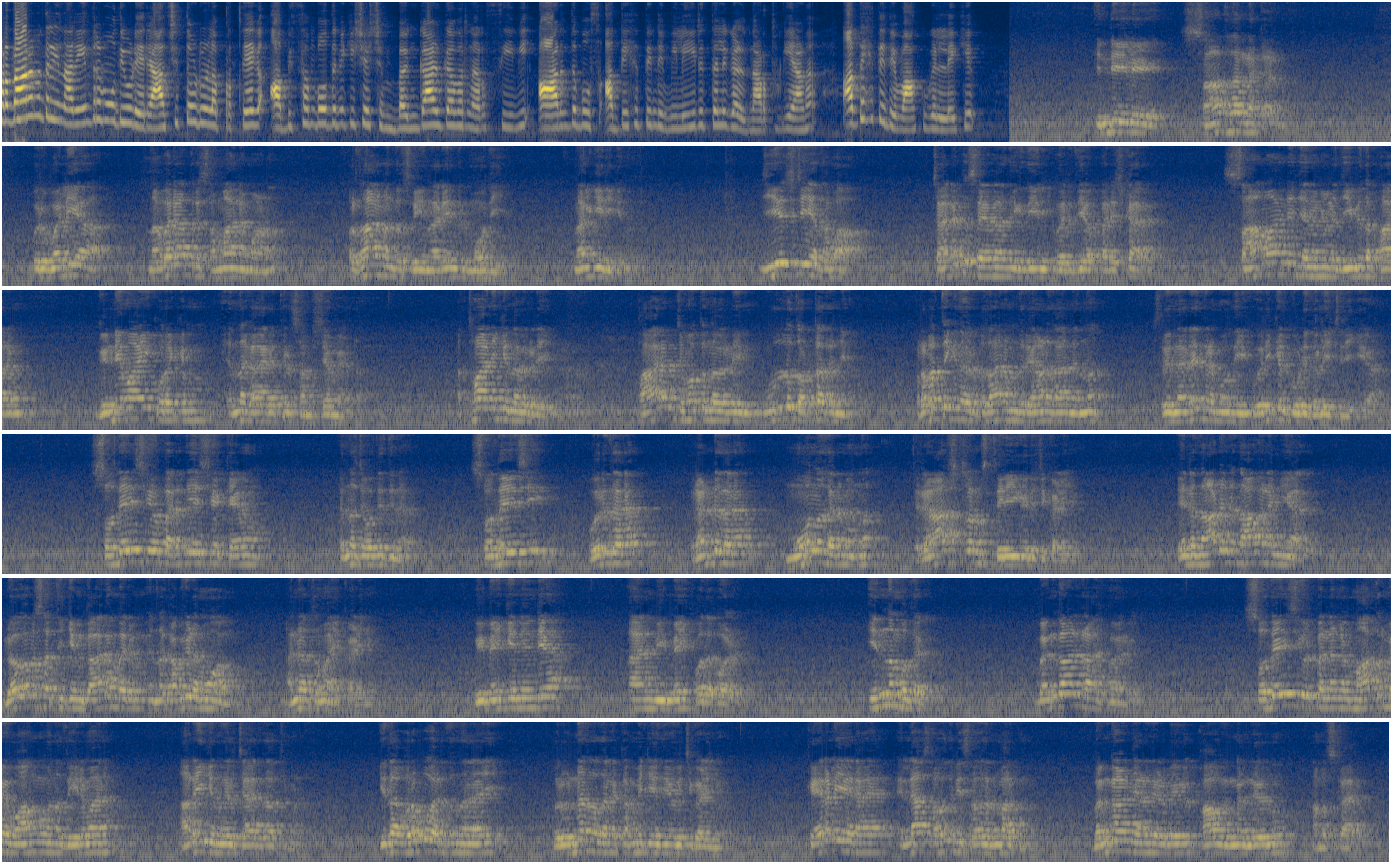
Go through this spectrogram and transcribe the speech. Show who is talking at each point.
Speaker 1: പ്രധാനമന്ത്രി നരേന്ദ്രമോദിയുടെ രാജ്യത്തോടുള്ള പ്രത്യേക അഭിസംബോധനയ്ക്ക് ശേഷം Bengal governor C V Anandabose അദ്ദേഹത്തിന്റെ വിലയിരുത്തലുകൾ നടത്തുകയാണ്. അദ്ദേഹത്തിന്റെ വാക്കുകളിലേക്ക്.
Speaker 2: ഇന്ത്യയിലെ സാധാരണക്കാരൻ ഒരു വലിയ നവരാത്രി സമ്മാനമാണ് പ്രധാനമന്ത്രി ശ്രീ നരേന്ദ്രമോദി നൽകിയിരിക്കുന്നത്. ജി എസ് ടി അഥവാ ചരക്ക് സേവന നികുതിയിൽ വരുത്തിയ പരിഷ്കാരം സാമാന്യ ജനങ്ങളുടെ ജീവിതഭാരം ഗണ്യമായി കുറയ്ക്കും എന്ന കാര്യത്തിൽ സംശയം വേണ്ട. അധ്വാനിക്കുന്നവരുടെയും ഭാരം ചുമക്കുന്നവരുടെയും ഉള്ളു തൊട്ടറിഞ്ഞ് പ്രവർത്തിക്കുന്ന ഒരു പ്രധാനമന്ത്രിയാണ് താൻ എന്ന് ശ്രീ നരേന്ദ്രമോദി ഒരിക്കൽ കൂടി തെളിയിച്ചിരിക്കുകയാണ്. സ്വദേശിയോ പരദേശിയോ കേമം എന്ന ചോദ്യത്തിന് സ്വദേശി ഒരു തരം രണ്ട് തരം മൂന്ന് തരം എന്ന് രാഷ്ട്രം സ്ഥിരീകരിച്ചു കഴിഞ്ഞു. എന്റെ നാടിന് നാവനങ്ങിയാൽ ലോകം സത്യക്കും കാലം വരും എന്ന കവിയുടെ മോഹം അനർത്ഥമായി കഴിഞ്ഞു. We make in India and we make for the world ഇന്ന് മുതൽ ബംഗാൾ രാജ്ഭവനിൽ സ്വദേശി ഉൽപ്പന്നങ്ങൾ മാത്രമേ വാങ്ങൂ എന്ന തീരുമാനം അറിയിക്കുന്നതിൽ ചാരിതാർത്ഥ്യമുണ്ട്. ഇത് ഉറപ്പുവരുത്തുന്നതിനായി ഒരു ഉന്നതതല കമ്മിറ്റിയെ നിയോഗിച്ചു കഴിഞ്ഞു. കേരളീയരായ എല്ലാ സഹോദരി സഹോദരന്മാർക്കും ബംഗാൾ ജനതയുടെ പേരിൽ ഭാവങ്ങൾ നേരുന്നു. നമസ്കാരം.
